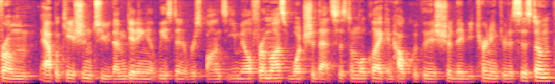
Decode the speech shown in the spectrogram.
from application to them getting at least a response email from us what should that system look like and how quickly should they be turning through the system?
